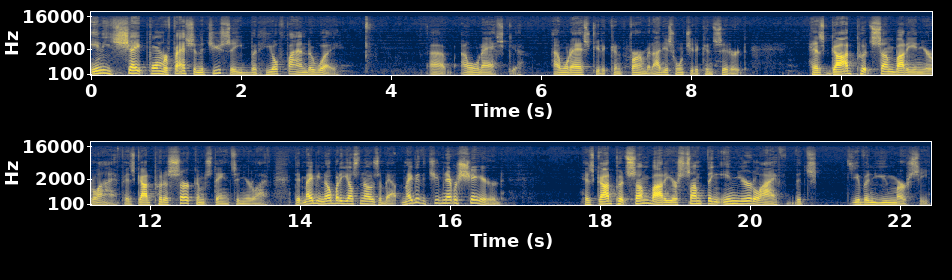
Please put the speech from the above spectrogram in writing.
any shape, form, or fashion that you see, but He'll find a way. Uh, I won't ask you. I won't ask you to confirm it. I just want you to consider it. Has God put somebody in your life? Has God put a circumstance in your life that maybe nobody else knows about? Maybe that you've never shared? Has God put somebody or something in your life that's given you mercy?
